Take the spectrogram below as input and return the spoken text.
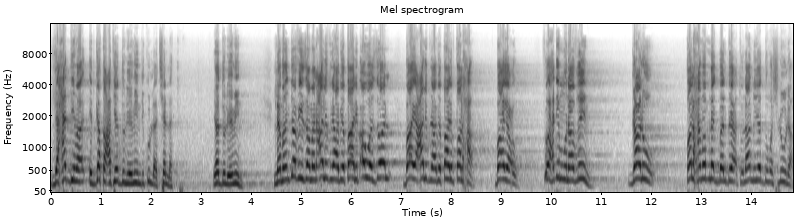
لحد ما اتقطعت يده اليمين دي كلها اتشلت. يده اليمين. لما جاء في زمن علي بن أبي طالب أول زول بايع علي بن أبي طالب طلحة بايعوا في واحدين منافقين قالوا طلحة ما بنقبل بيعته لأنه يده مشلولة.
